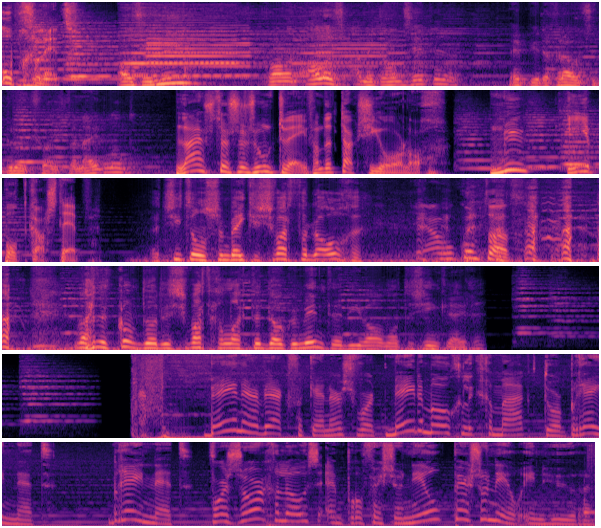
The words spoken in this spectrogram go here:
opgelet. Als we nu gewoon alles aan de kant zetten, heb je de grootste drugsfans van Nederland. Luister seizoen 2 van de Taxioorlog. Nu in je podcast-app. Het ziet ons een beetje zwart voor de ogen. Ja, hoe komt dat? Maar dat komt door de zwartgelakte documenten die we allemaal te zien kregen. BNR Werkverkenners wordt mede mogelijk gemaakt door BrainNet. BrainNet voor zorgeloos en professioneel personeel inhuren.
